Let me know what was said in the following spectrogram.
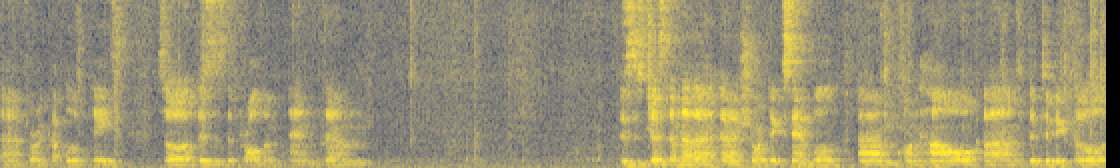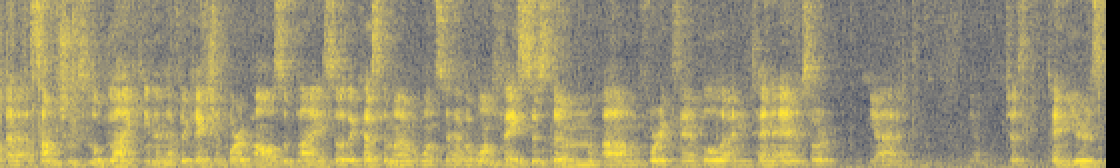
uh, for a couple of days. So this is the problem. And um, this is just another uh, short example um, on how uh, the typical uh, assumptions look like in an application for a power supply. So the customer wants to have a one-phase system, um, for example, and 10 amps or yeah, yeah just 10 years.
